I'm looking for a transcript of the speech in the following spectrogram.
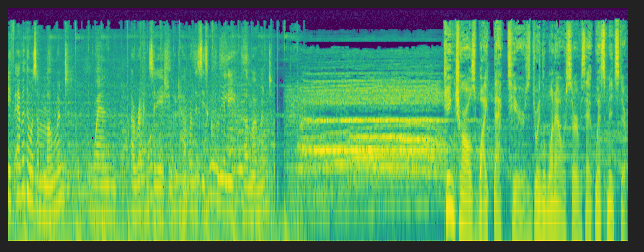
If ever there was a moment when a reconciliation could happen, this is clearly the moment. King Charles wiped back tears during the one hour service at Westminster.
